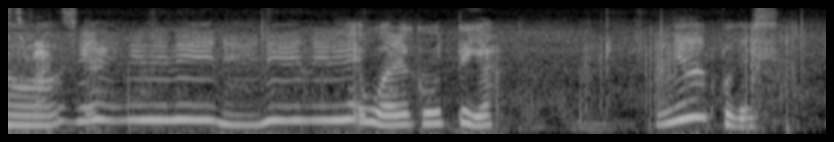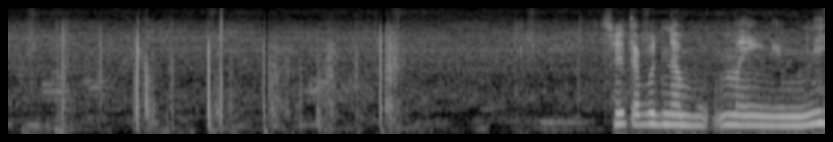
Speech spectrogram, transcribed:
Ha. Wah, ada kota ya. Ini apa guys? Saya tak pernah main game ni.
